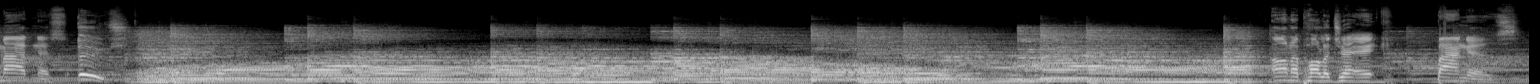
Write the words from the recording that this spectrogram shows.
madness. Oosh. Unapologetic bangers.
